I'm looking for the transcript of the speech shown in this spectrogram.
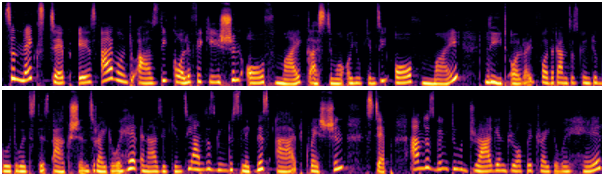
So next step is i want to ask the qualification of my customer or you can see of my lead. All right. For that i'm just going to go towards this actions right over here. And as you can see i'm just going to select this add question step. I'm just going to drag and drop it right over here.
